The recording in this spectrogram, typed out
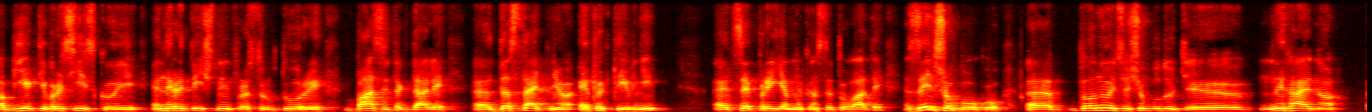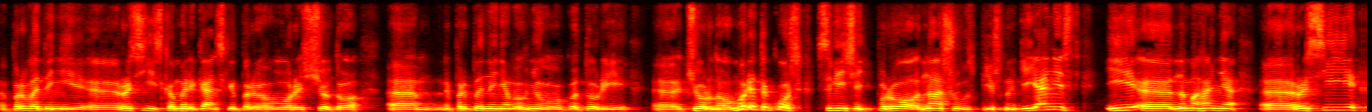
об'єктів російської енергетичної інфраструктури, бази і так далі, достатньо ефективні. Е, Це приємно констатувати. З іншого боку, е, планується, що будуть е, негайно проведені російсько-американські переговори щодо припинення вогню в акваторії Чорного моря, також свідчить про нашу успішну діяльність і намагання Росії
